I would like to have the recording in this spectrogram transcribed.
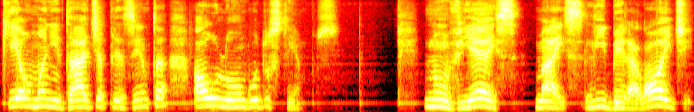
que a humanidade apresenta ao longo dos tempos. Num viés mais liberaloide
